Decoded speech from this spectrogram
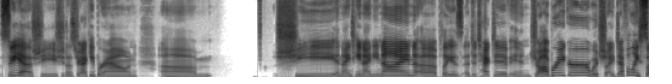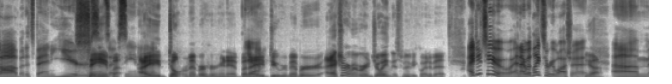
so yeah, she she does Jackie Brown. Um she in 1999 uh, plays a detective in Jawbreaker, which I definitely saw, but it's been years Same. since I've seen it. I don't remember her in it, but I do remember. I actually remember enjoying this movie quite a bit. I do too, and I would like to rewatch it. Yeah. Um,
